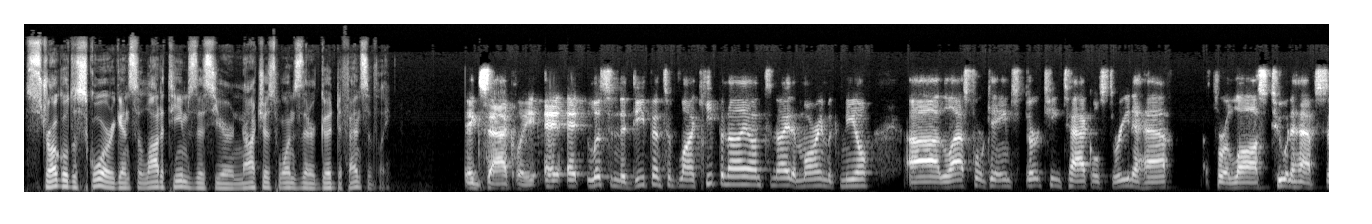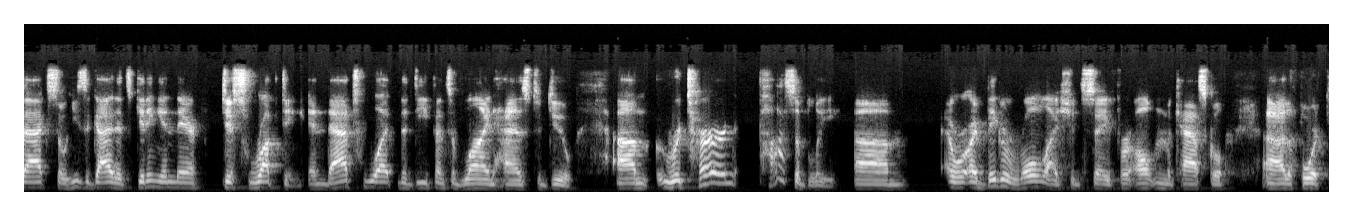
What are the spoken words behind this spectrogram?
struggled to score against a lot of teams this year, not just ones that are good defensively. Exactly. And, and listen, the defensive line, keep an eye on tonight. Amari McNeil, uh, the last four games, 13 tackles, three and a half for a loss, two and a half sacks. So he's a guy that's getting in there, disrupting. And that's what the defensive line has to do. Um, return, possibly, um, or a bigger role, I should say, for Alton McCaskill. Uh, the fourth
